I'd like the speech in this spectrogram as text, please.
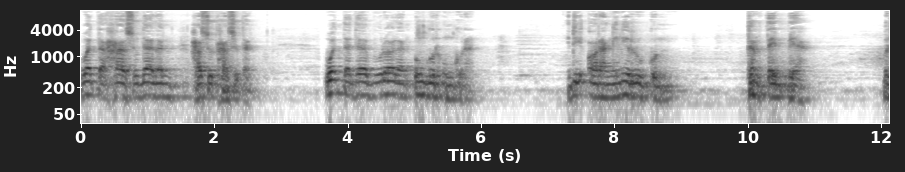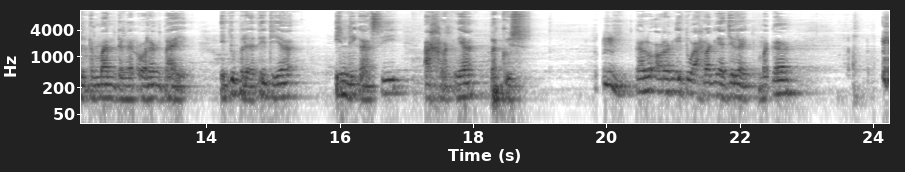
Watahasudalan hasud-hasudan Watadaburalan unggur-ungguran Jadi orang ini rukun Tertib ya Berteman dengan orang baik Itu berarti dia indikasi akhlaknya bagus kalau orang itu akhlaknya jelek, maka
